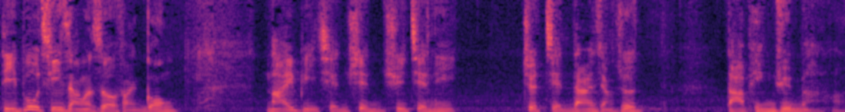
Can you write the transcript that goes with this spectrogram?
底部起涨的时候反攻，拿一笔钱去去建立，就简单来讲就打平均嘛哈。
